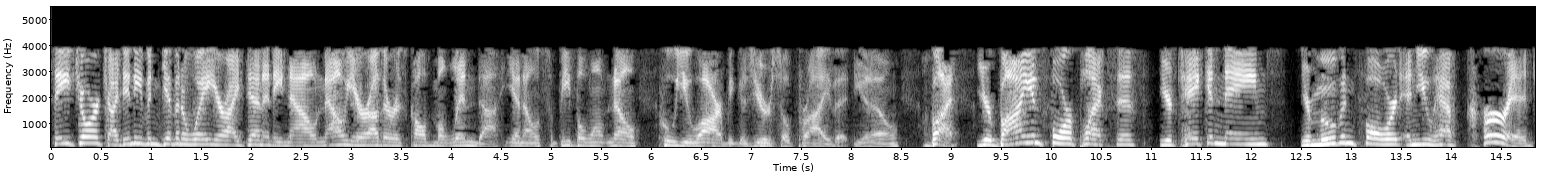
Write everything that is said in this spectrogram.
See, George, I didn't even give it away your identity now. Now your other is called Melinda, you know, so people won't know who you are because you're so private, you know. But you're buying fourplexes, you're taking names, you're moving forward and you have courage.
